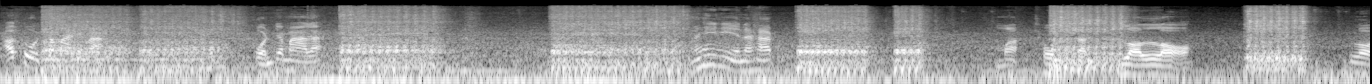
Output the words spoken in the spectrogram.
เอาตูดเข้ามาดีกว่าฝนจะมาแล้วนี่นะครับ มาชมกันหล่อหล่อๆ หล่อ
